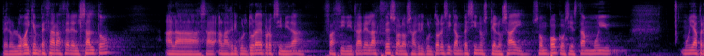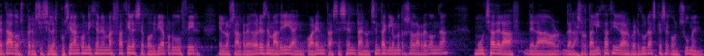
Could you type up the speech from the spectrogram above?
Pero luego hay que empezar a hacer el salto a la agricultura de proximidad, facilitar el acceso a los agricultores y campesinos, que los hay, son pocos y están muy, muy apretados, pero si se les pusieran condiciones más fáciles, se podría producir en los alrededores de Madrid, en 40, 60, en 80 kilómetros a la redonda, mucha de, la, de, las hortalizas y de las verduras que se consumen.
